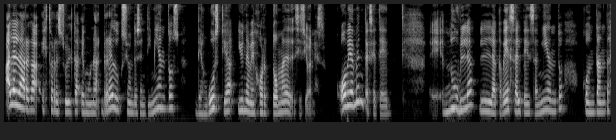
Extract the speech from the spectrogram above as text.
A la larga, esto resulta en una reducción de sentimientos, de angustia y una mejor toma de decisiones. Obviamente se te eh, nubla la cabeza, el pensamiento, con tantas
